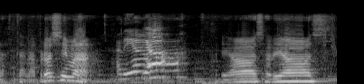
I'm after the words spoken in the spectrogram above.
hasta la próxima. Adiós. Adiós, adiós.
